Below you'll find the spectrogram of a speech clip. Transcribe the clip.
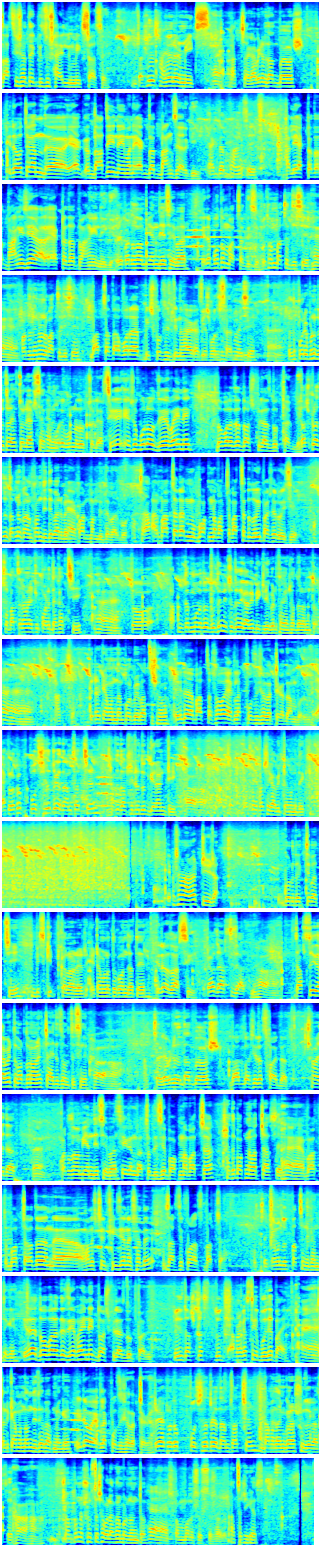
জার্সির সাথে কিছু সাইল মিক্সড আছে। তার সাথে সাহিওয়ালের মিক্স আচ্ছা গাবিটার দাঁত বয়স? এটা হচ্ছে গান এক দাঁতেই নেই মানে এক দাঁত ভাঙছে আর কি। এক দাঁত ভাঙছে। খালি একটা দাঁত ভাঙিছে আর একটা দাঁত ভাঙেই নেই। এটা কত তোমার বিয়ান দিয়েছে এবার? এটা প্রথম বাচ্চা দিছে। প্রথম বাচ্চা দিছে? হ্যাঁ, হ্যাঁ। কতদিন হলো বাচ্চা দিছে? বাচ্চা তাও পরে বিশ পঁচিশ দিন হয়ে গেছে পঁচিশ হয়েছে। হ্যাঁ। পরিপূর্ণ দুধ চলে আসছে এখন? পরিপূর্ণ দুধ চলে আসছে। এসব এসবগুলো যে ভাই নেই তো বলে যে দশ প্লাস দুধ থাকবে। দশ প্লাস দুধ আপনি কনফার্ম দিতে পারবেন। হ্যাঁ কনফার্ম দিতে পারব। আর আপনার- বাচ্চাটা বকনা বাচ্চা বাচ্চাটা দুই পাশে রয়েছে। আচ্ছা বাচ্চারা আমরা একটু পরে দেখাচ্ছি। হ্যাঁ হ্যাঁ। তো আপনি তো মূলত দুধের নিশ্চয়তা গাবি বিক্রি করে থাকেন সাধারণত? হ্যাঁ হ্যাঁ হ্যাঁ। আচ্ছা এটার কেমন দাম পড়বে বাচ্চা সহ এটা বাচ্চা সহ এক লাখ পঁচিশ হাজার টাকা দাম পড়বে। এক লক্ষ পঁচিশ হাজার টাকা দাম চাচ্ছেন সাথে দশ লিটার দুধ গ্যারান্টি হ্যাঁ হ্যাঁ। আচ্ছা এই পাশে গাবিটা আমরা দেখি। এই পাশে আমরা আরও একটি গরু দেখতে পাচ্ছি বিস্কিট কালারের। এটা মূলত কোন জাতের? এটা জার্সি। এটাও জার্সি জাত? হ্যাঁ হ্যাঁ। জার্সি গাভীর তো বর্তমানে অনেক চাহিদা চলতেছে। হ্যাঁ হ্যাঁ। আচ্ছা গাভীর দাঁত বয়স? দাঁত বয়স এটা ছয় দাঁত। ছয় দাঁত। হ্যাঁ। কত দাম বিয়ান দিয়েছে এবার? সেকেন্ড বাচ্চা দিয়েছে বকনা বাচ্চা। সাথে বকনা বাচ্চা আছে। হ্যাঁ হ্যাঁ বাচ্চা হচ্ছে হলস্টিন ফিজিয়ানের সাথে জার্সি ক্রস বাচ্চা। আচ্ছা কেমন দুধ পাচ্ছেন এখান থেকে? এরা দোবেলাতে যে ভাই নেক দশ প্লাস দুধ পাবে। যদি দশ প্লাস দুধ আপনার কাছ থেকে বুঝে পায় হ্যাঁ। তাহলে কেমন দাম দিতে হবে আপনাকে? এটাও এক লাখ পঁচিশ হাজার টাকা। এক লাখ পঁচিশ হাজার টাকা দাম চাচ্ছেন দামাদামি করার সুযোগ আছে। হ্যাঁ হ্যাঁ। সম্পূর্ণ সুস্থ সবল এখন পর্যন্ত? হ্যাঁ হ্যাঁ সম্পূর্ণ সুস্থ সবল। আচ্ছা ঠিক আছে।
